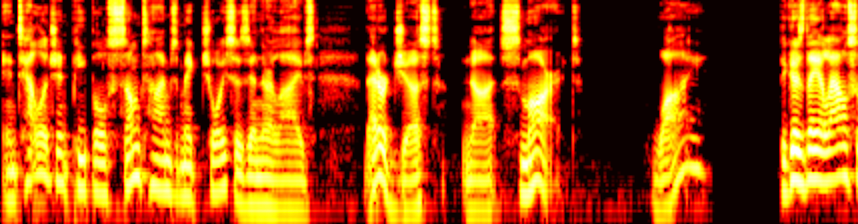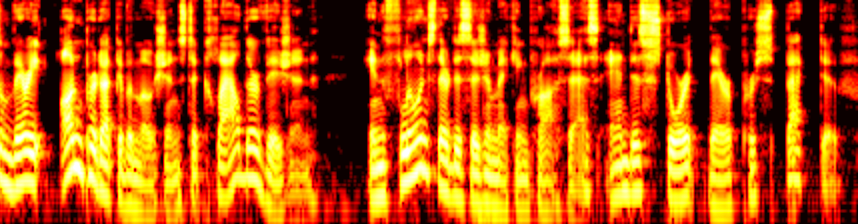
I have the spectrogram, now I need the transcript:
intelligent people sometimes make choices in their lives that are just not smart. Why? Because they allow some very unproductive emotions to cloud their vision, influence their decision making process, and distort their perspective.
